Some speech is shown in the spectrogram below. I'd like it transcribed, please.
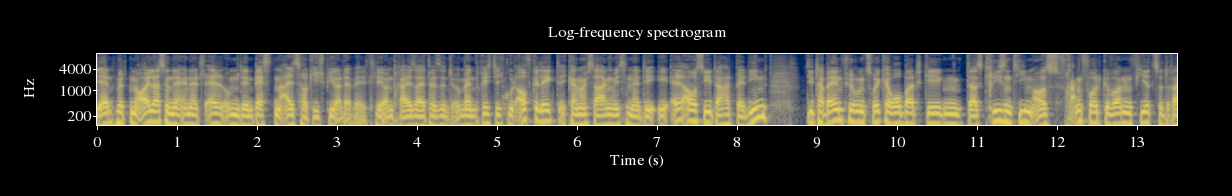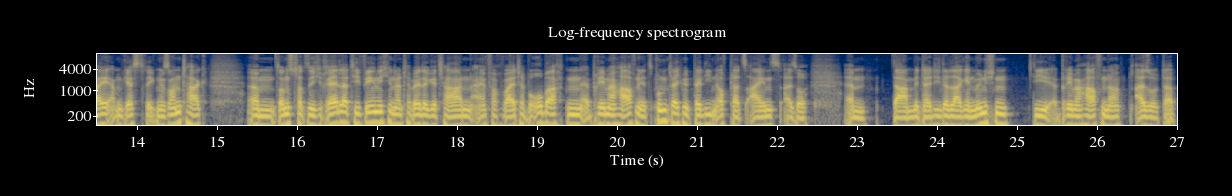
Die Edmonton Oilers in der NHL um den besten Eishockeyspieler der Welt. Leon Dreiseitel sind im Moment richtig gut aufgelegt. Ich kann euch sagen, wie es in der DEL aussieht. Da hat Berlin die Tabellenführung zurückerobert gegen das Krisenteam aus Frankfurt gewonnen. 4 zu 3 am gestrigen Sonntag. Ähm, sonst hat sich relativ wenig in der Tabelle getan. Einfach weiter beobachten. Äh, Bremerhaven jetzt punktgleich mit Berlin auf Platz 1. Also ähm, da mit der Niederlage in München. Die Bremerhavener, also da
